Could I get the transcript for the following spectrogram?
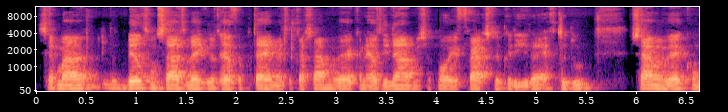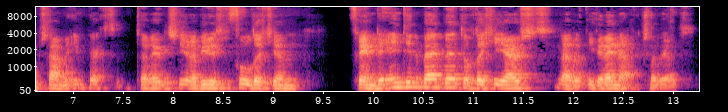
zeg maar, het beeld ontstaat dat heel veel partijen met elkaar samenwerken en heel dynamisch op mooie vraagstukken die er echt te doen, samenwerken om samen impact te realiseren? Hebben jullie het gevoel dat je een vreemde eend in de bijt bent of dat je juist, nou, dat iedereen eigenlijk zo werkt?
